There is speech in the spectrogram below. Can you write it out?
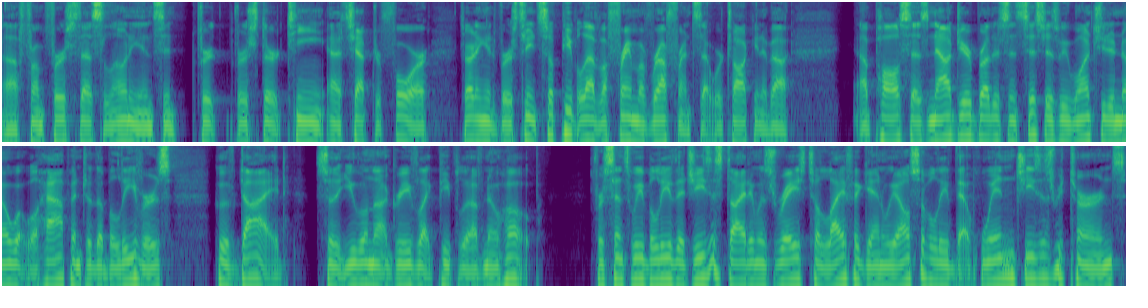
uh, from First Thessalonians in verse 13, uh, chapter 4, starting in verse 13, so people have a frame of reference that we're talking about. Uh, Paul says, Now, dear brothers and sisters, we want you to know what will happen to the believers who have died, so that you will not grieve like people who have no hope. For since we believe that Jesus died and was raised to life again, we also believe that when Jesus returns,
